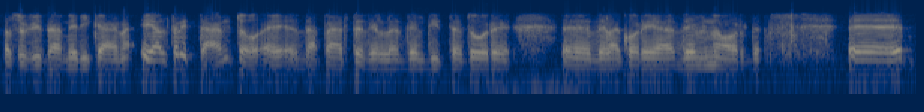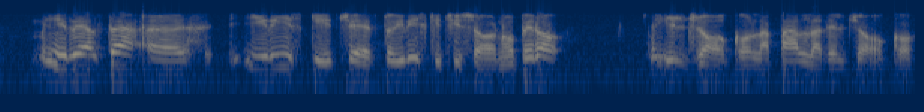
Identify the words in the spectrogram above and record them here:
la società americana. E altrettanto eh, da parte del, del dittatore eh, della Corea del Nord. Eh, in realtà eh, i rischi, certo, i rischi ci sono, però il gioco, la palla del gioco,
